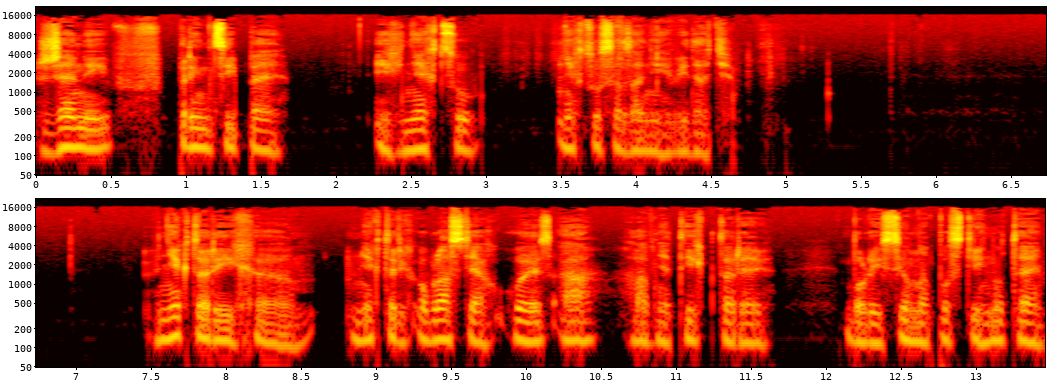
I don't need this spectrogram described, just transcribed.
ženy v princípe ich nechcú, nechcú sa za nich vydať. V niektorých, eh, v niektorých oblastiach USA, hlavne tých, ktoré boli silno postihnuté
